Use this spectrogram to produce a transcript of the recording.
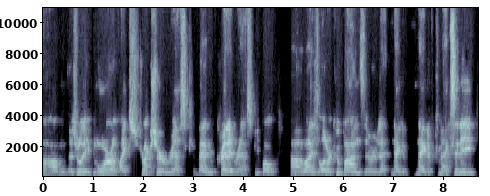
um, there's really more of like structure risk than credit risk. People, uh, a lot of these lower coupons, there's negative negative convexity,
